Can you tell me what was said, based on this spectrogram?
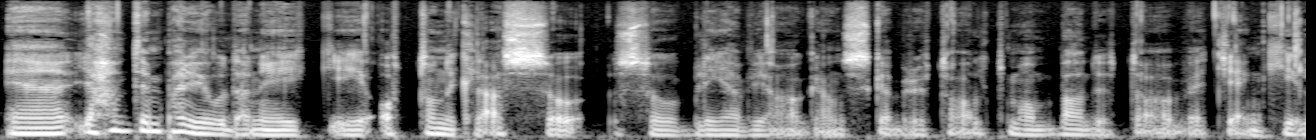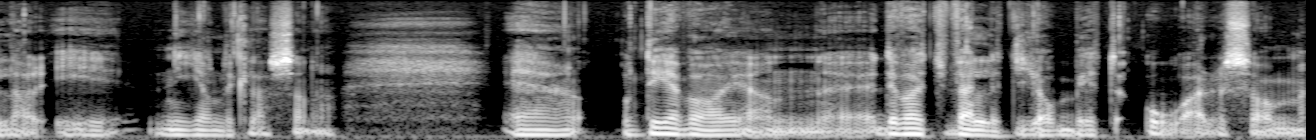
Eh, jag hade en period när jag gick i åttonde klass så, så blev jag ganska brutalt mobbad utav ett gäng killar i nionde klasserna. Eh, och det var, en, eh, det var ett väldigt jobbigt år som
